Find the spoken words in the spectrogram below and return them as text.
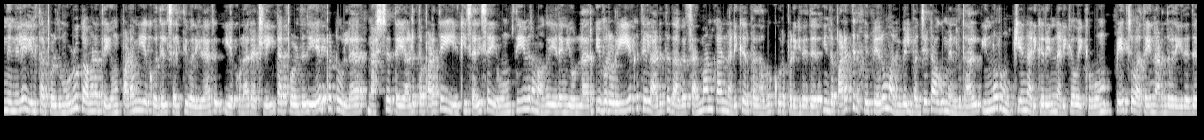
இந்த நிலையில் தற்பொழுது முழு கவனத்தையும் படம் இயக்குவதில் செலுத்தி வருகிறார் இயக்குனர் அட்லி. தற்பொழுது ஏற்பட்டுள்ள நஷ்டத்தை அடுத்த படத்தை இயக்கி சரி செய்யவும் தீவிரமாக இறங்கியுள்ளார். இவருடைய இயக்கத்தில் அடுத்ததாக சல்மான் கான் நடிக்க இருப்பதாக கூறப்படுகிறது. இந்த படத்திற்கு பெரும் அளவில் பட்ஜெட் ஆகும் என்பதால் இன்னொரு முக்கிய நடிகரின் நடிக்க வைக்கவும் பேச்சுவார்த்தை நடந்து வருகிறது.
